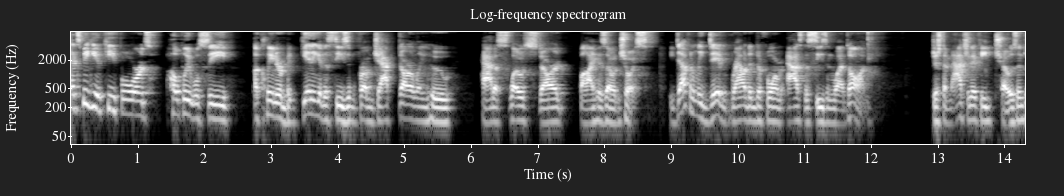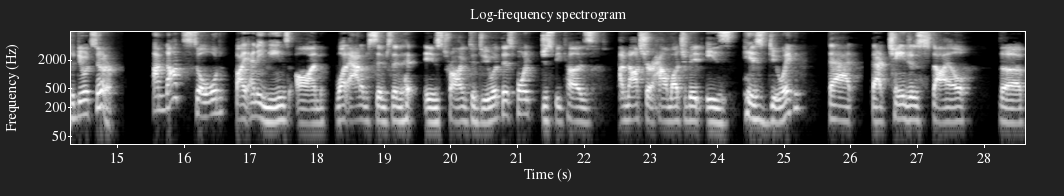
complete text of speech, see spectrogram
And speaking of key forwards, hopefully we'll see a cleaner beginning of the season from Jack Darling, who had a slow start, by his own choice. He definitely did round into form as the season went on. Just imagine if he'd chosen to do it sooner. I'm not sold by any means on what Adam Simpson is trying to do at this point, just because I'm not sure how much of it is his doing that that changes style, the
